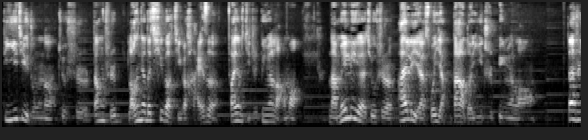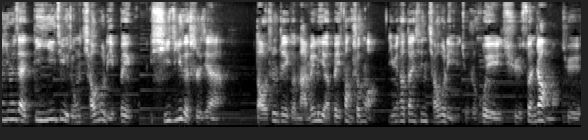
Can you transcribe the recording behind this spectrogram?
第一季中呢，就是当时狼家的七个几个孩子发现了几只冰原狼嘛。娜梅利亚就是艾丽亚所养大的一只冰原狼，但是因为在第一季中乔弗里被袭击的事件，导致这个娜梅利亚被放生了，因为他担心乔弗里就是会去算账嘛，去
